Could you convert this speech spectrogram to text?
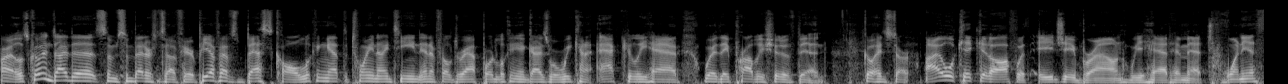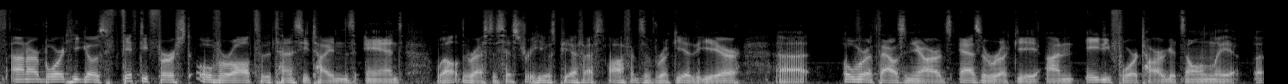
All right, let's go ahead and dive to some some better stuff here. PFF's best call, looking at the 2019 NFL Draft Board, looking at guys where we kind of actually had where they probably should have been. Go ahead and start. I will kick it off with AJ Brown. We had him at 20th on our board. He goes 51st overall to the Tennessee Titans, and well, the rest is history. He was PFF's Offensive Rookie of the Year. Uh, over a thousand yards as a rookie on 84 targets only. Uh,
